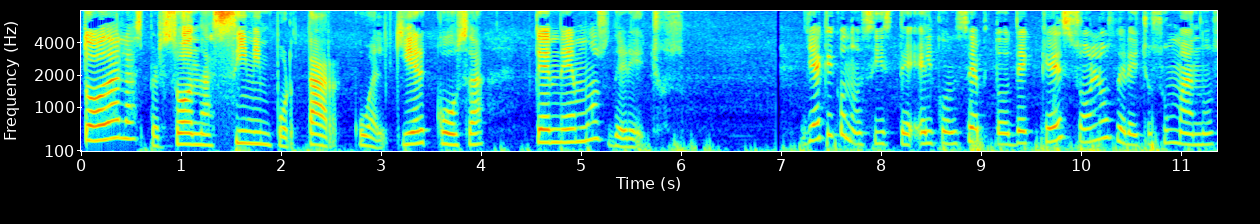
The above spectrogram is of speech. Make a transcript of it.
todas las personas, sin importar cualquier cosa, tenemos derechos. Ya que conociste el concepto de qué son los derechos humanos,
